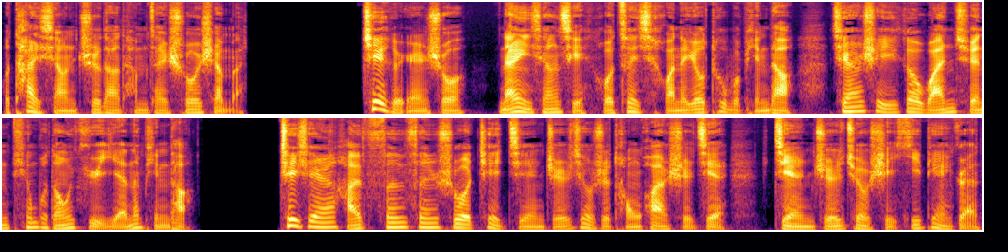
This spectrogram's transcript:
我太想知道他们在说什么。这个人说：“难以相信，我最喜欢的 YouTube 频道竟然是一个完全听不懂语言的频道。”这些人还纷纷说：“这简直就是童话世界，简直就是伊甸园。”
